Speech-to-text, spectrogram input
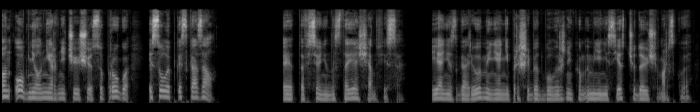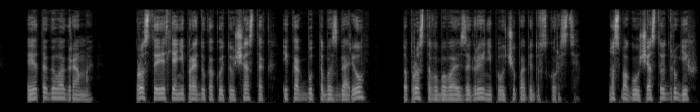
Он обнял нервничающую супругу и с улыбкой сказал. «Это все не настоящее, Анфиса. Я не сгорю, меня не пришибет булыжником и меня не съест чудовище морское. Это голограмма. Просто если я не пройду какой-то участок и как будто бы сгорю, то просто выбываю из игры и не получу победу в скорости. Но смогу участвовать в других.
